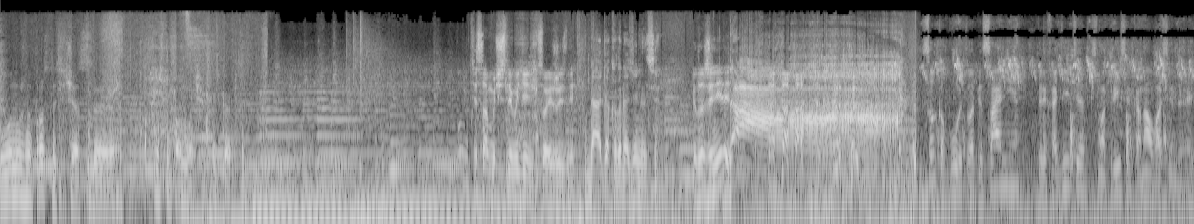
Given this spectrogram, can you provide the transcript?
Его нужно просто сейчас э, просто помочь хоть как-то. Помните самый счастливый день в своей жизни? Да, да, когда женился. Когда женились? Ссылка будет в описании. Переходите, смотрите канал Вася НДХ.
